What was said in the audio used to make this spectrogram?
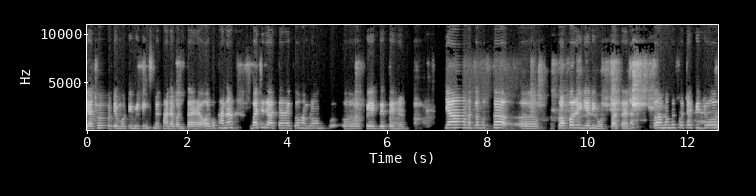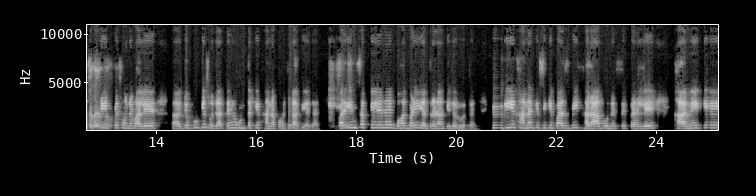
या छोटे मोटी मीटिंग्स में खाना बनता है और वो खाना बच जाता है तो हम लोग फेंक देते हैं। या मतलब उसका प्रॉपर ये नहीं हो पाता है ना? तो हम लोग ने सोचा कि जो स्ट्रीट पे सोने वाले जो भूखे सो जाते हैं उन तक ये खाना पहुँचा दिया जाए। पर इन सब के लिए ना एक बहुत बड़ी यंत्रणा की ज़रूरत है। क्योंकि ये खाना किसी के पास भी खराब होने से पहले खाने के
